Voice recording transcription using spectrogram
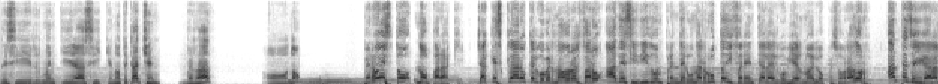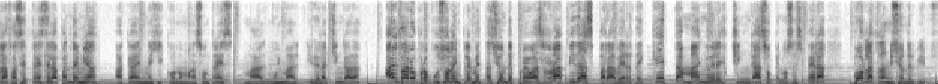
Decir mentiras y que no te cachen, ¿verdad? ¿O no? Pero esto no para aquí, ya que es claro que el gobernador Alfaro ha decidido emprender una ruta diferente a la del gobierno de López Obrador. Antes de llegar a la fase 3 de la pandemia, acá en México nomás son 3, mal, muy mal y de la chingada, Alfaro propuso la implementación de pruebas rápidas para ver de qué tamaño era el chingazo que nos espera por la transmisión del virus.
